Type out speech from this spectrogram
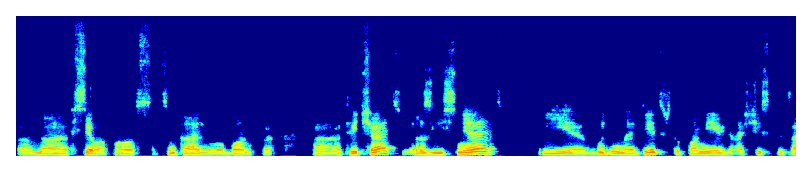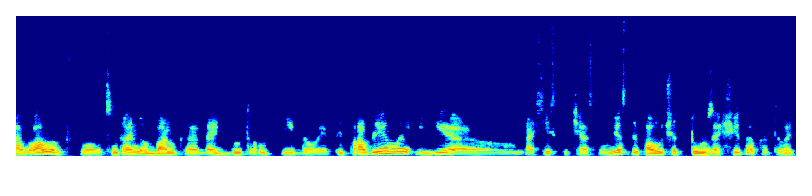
на все вопросы Центрального банка а, отвечать, разъяснять, и будем надеяться, что по мере расчистки завалов у Центрального банка дойдут руки до этой проблемы, и э, российские частные инвесторы получат ту защиту, который,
